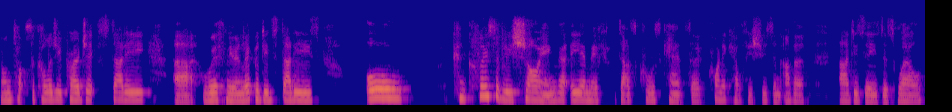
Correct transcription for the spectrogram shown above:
Non Toxicology Project study, uh, Wertheimer and Leeper did studies, all conclusively showing that EMF does cause cancer, chronic health issues, and other uh, disease as well.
